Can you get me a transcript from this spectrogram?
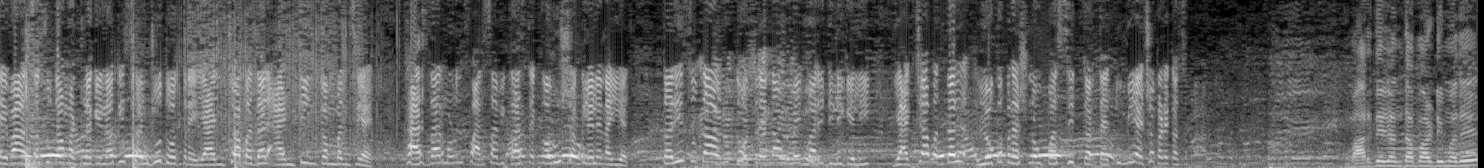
तेव्हा असं सुद्धा म्हटलं गेलं की संजू धोत्रे यांच्याबद्दल अँटी इन्कम्बन्सी आहे. खासदार म्हणून फारसा विकास ते करू शकलेले नाहीयेत. तरी सुद्धा अरुण धोत्रेंना उमेदवारी दिली गेली. याच्याबद्दल लोक प्रश्न उपस्थित करतायत. तुम्ही याच्याकडे कसं पाहता? भारतीय जनता पार्टीमध्ये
